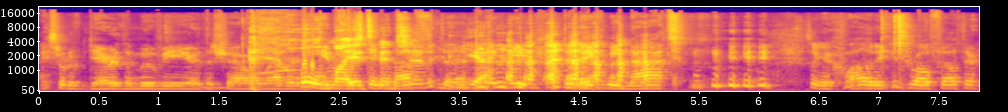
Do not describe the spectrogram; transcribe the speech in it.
I sort of dare the movie or the show or whatever to be Hold my interesting enough attention. to, Yeah. make me, to make me not. it's like a quality control filter.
